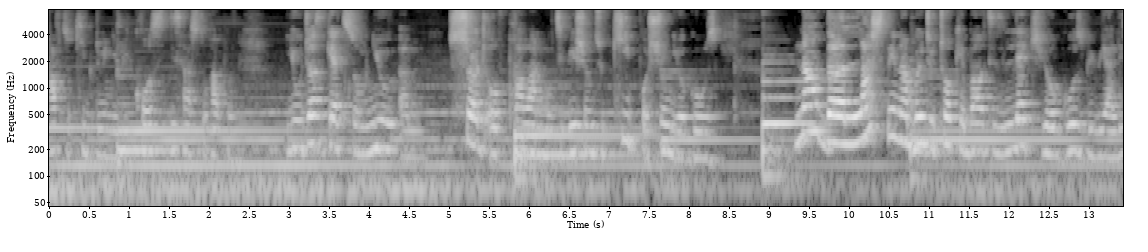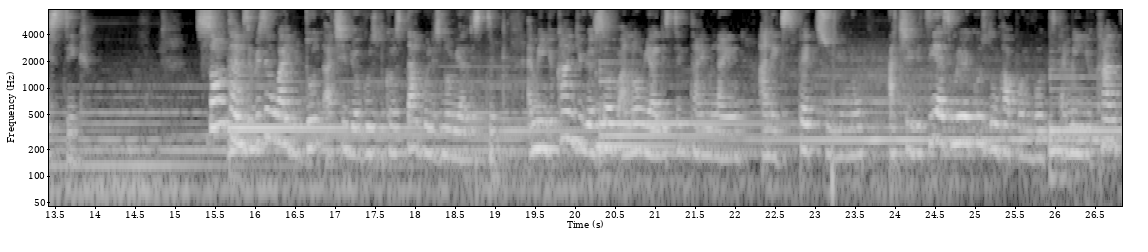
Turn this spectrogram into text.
have to keep doing it because this has to happen. You just get some new um, surge of power and motivation to keep pursuing your goals. Now the last thing i'm going to talk about is let your goals be realistic sometimes the reason why you don't achieve your goals because that goal is not realistic. I mean you can't give yourself an unrealistic timeline and expect to you know achieve it. Yes miracles do happen but i mean you can't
